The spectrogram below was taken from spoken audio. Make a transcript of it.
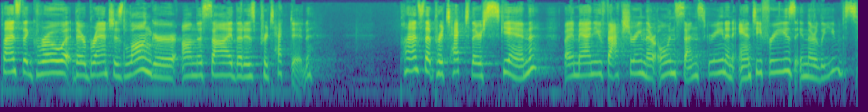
Plants that grow their branches longer on the side that is protected. Plants that protect their skin by manufacturing their own sunscreen and antifreeze in their leaves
